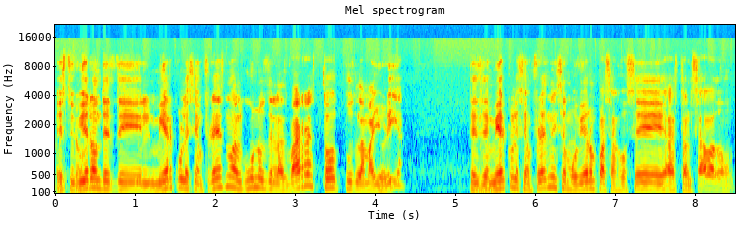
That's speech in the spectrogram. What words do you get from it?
Estuvieron desde el miércoles en Fresno, algunos de las barras, todo, pues la mayoría. Desde el miércoles en Fresno y se movieron para San José hasta el sábado.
